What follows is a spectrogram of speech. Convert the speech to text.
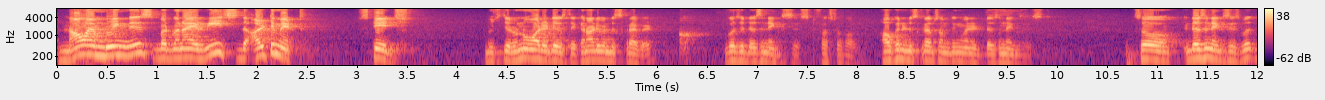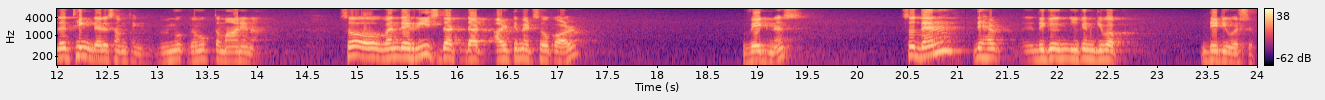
Now I am doing this, but when I reach the ultimate stage, which they don't know what it is, they cannot even describe it because it doesn't exist, first of all. How can you describe something when it doesn't exist? So it doesn't exist, but they think there is something, vimu- vimukta manina. So when they reach that, that ultimate so called vagueness, so then they have they can, you can give up deity worship.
